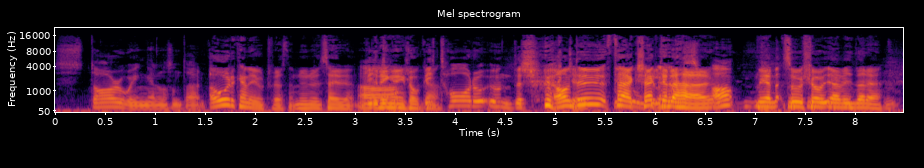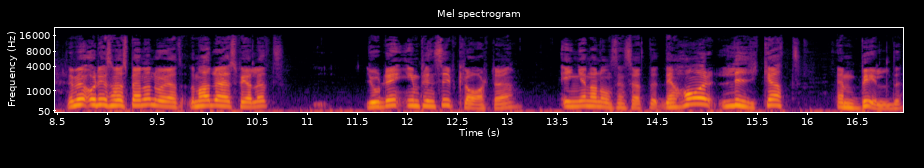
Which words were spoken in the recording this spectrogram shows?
Starwing eller något sånt där? Ja, oh, det kan det ha gjort förresten. Nu du säger det. Ja. Det ringer en Vi klocka. tar och undersöker. Ja, om du Vi fact-checkar det här, Ja, med, så kör jag vidare. Nej, men, och det som var spännande var ju att de hade det här spelet, gjorde i princip klart det. Ingen har någonsin sett det. Det har likat en bild,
